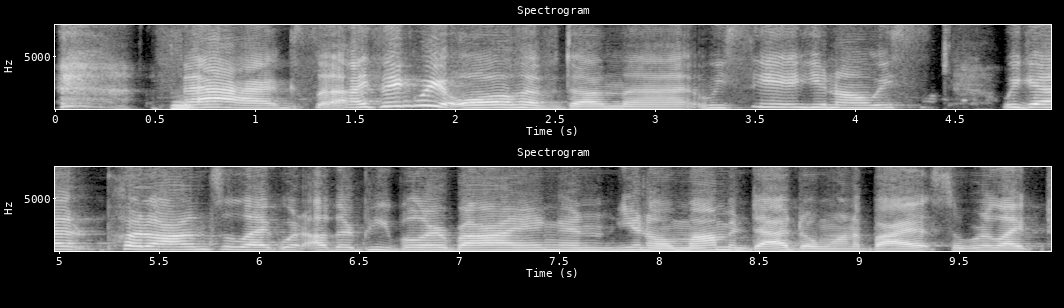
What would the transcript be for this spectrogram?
Facts. I think we all have done that. We see, you know, we we get put on to like what other people are buying and, you know, mom and dad don't want to buy it. So we're like,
